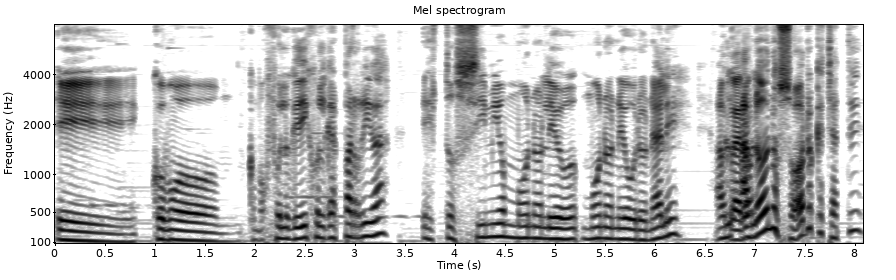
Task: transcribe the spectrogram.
eh, como, como fue lo que dijo el Gaspar Rivas, estos simios monoleo- mononeuronales. Claro. Habló de nosotros, ¿cachaste?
